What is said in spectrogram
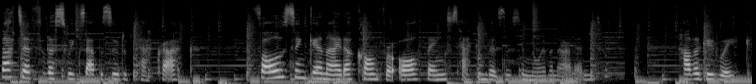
That's it for this week's episode of Tech Crack. Follow syncni.com for all things tech and business in Northern Ireland. Have a good week.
